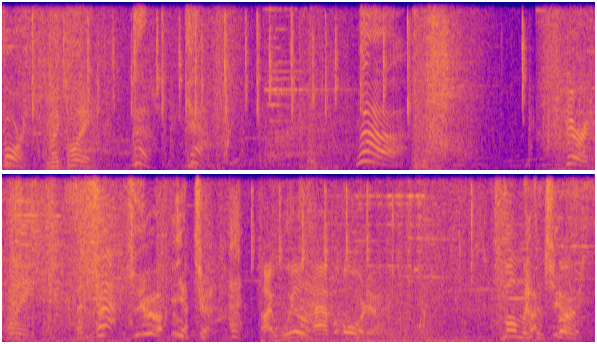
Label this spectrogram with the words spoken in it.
Forth my blade. Blade. Attack. I will have order. Moment of birth.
